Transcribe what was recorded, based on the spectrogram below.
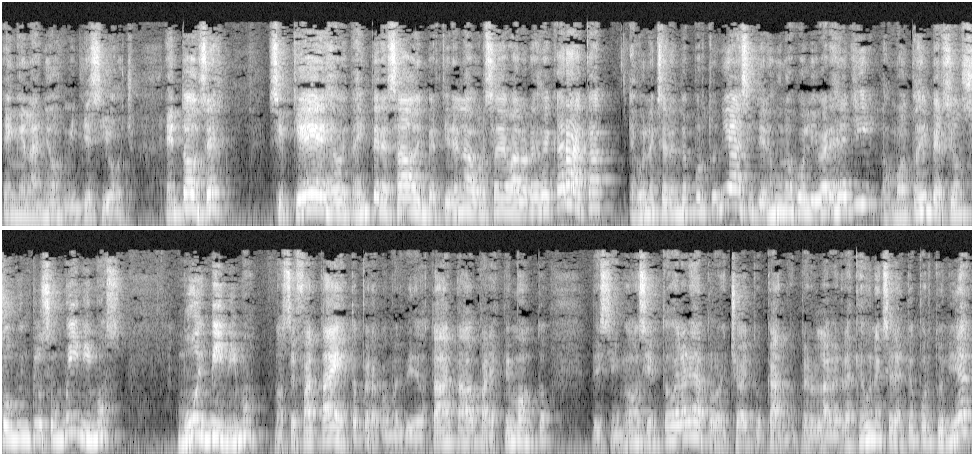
en el año 2018. Entonces, si quieres o estás interesado en invertir en la Bolsa de Valores de Caracas, es una excelente oportunidad. Si tienes unos bolívares allí, los montos de inversión son incluso mínimos, muy mínimos. No hace falta esto, pero como el video está adaptado para este monto de 100 o 200 dólares, aprovecho de tocarlo. Pero la verdad es que es una excelente oportunidad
